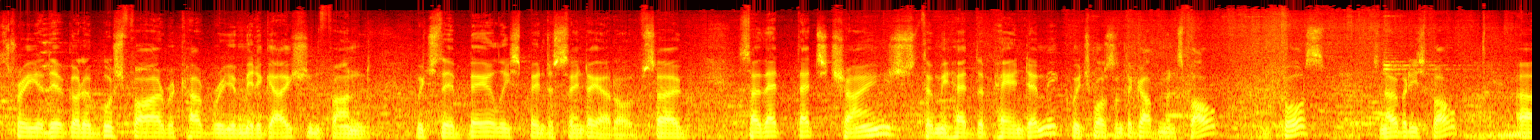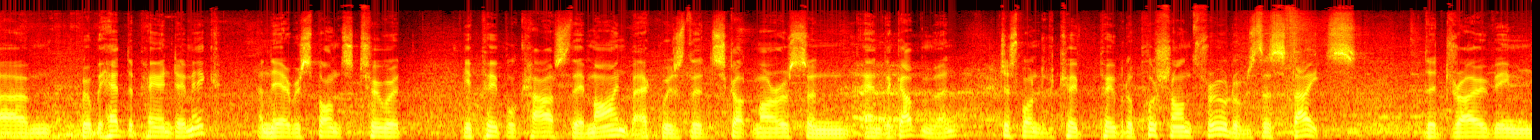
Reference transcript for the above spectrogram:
three, they've got a bushfire recovery and mitigation fund which they've barely spent a cent out of. So, so that, that's changed. Then we had the pandemic, which wasn't the government's fault, of course. It's nobody's fault. Um, but we had the pandemic, and their response to it, if people cast their mind back, was that Scott Morrison and the government just wanted to keep people to push on through it. It was the states that drove him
